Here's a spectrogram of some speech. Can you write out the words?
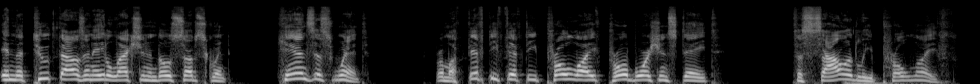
in the 2008 election and those subsequent, Kansas went from a 50 50 pro life, pro abortion state to solidly pro life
